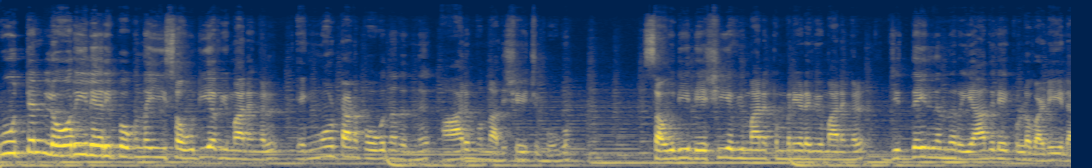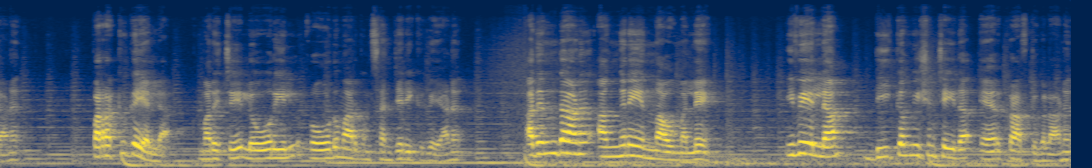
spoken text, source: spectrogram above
കൂറ്റൻ ലോറിയിലേറി പോകുന്ന ഈ സൗദിയ വിമാനങ്ങൾ എങ്ങോട്ടാണ് പോകുന്നതെന്ന് ആരും ഒന്ന് അതിശയിച്ചു പോകും. സൗദി ദേശീയ വിമാന കമ്പനിയുടെ വിമാനങ്ങൾ ജിദ്ദയിൽ നിന്ന് റിയാദിലേക്കുള്ള വഴിയിലാണ്. പറക്കുകയല്ല മറിച്ച് ലോറിയിൽ റോഡ് മാർഗം സഞ്ചരിക്കുകയാണ്. അതെന്താണ് അങ്ങനെ അങ്ങനെയെന്നാവുമല്ലേ ഇവയെല്ലാം ഡീകമ്മീഷൻ ചെയ്ത എയർക്രാഫ്റ്റുകളാണ്.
